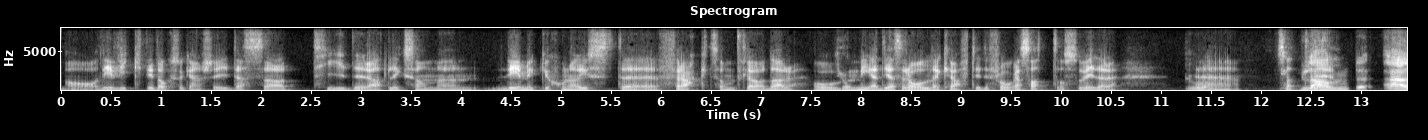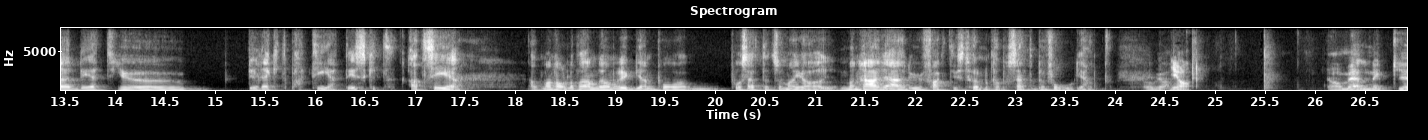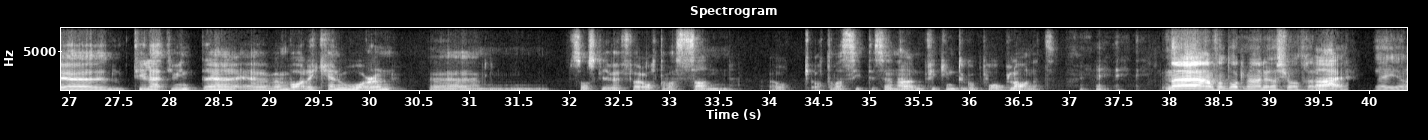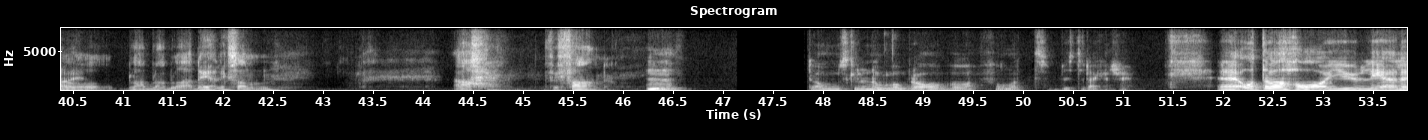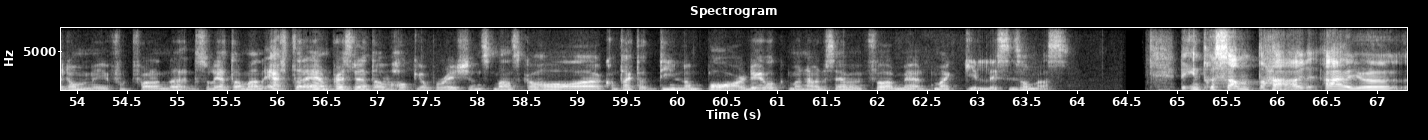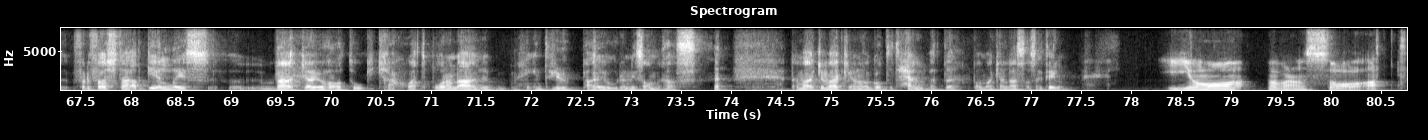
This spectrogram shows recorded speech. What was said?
Ja, det är viktigt också kanske i dessa tider att liksom eh, det är mycket journalistförakt som flödar och Jo. medias roll är kraftigt ifrågasatt och så vidare. Jo. Eh, Så att, eh, Ibland är det ju direkt patetiskt att se att man håller varandra om ryggen på, på sättet som man gör. Men här är det ju faktiskt 100% befogat. Oh, ja. ja, Ja, Melnick eh, tillät ju inte, eh, vem var det, Ken Warren eh, som skriver för Ottawa Sun och Ottawa Citizen. Han fick ju inte gå på planet. Nej, han får inte åka med deras chartrade Nej. plan, grejer Nej. och bla bla bla. Det är liksom... Ah, för fan. Mm. De skulle nog må bra av att få något byte där kanske. Eh, Ottawa har ju, le- eller de är fortfarande, så letar man efter en president of hockey operations. Man ska ha kontaktat Dean Lombardi och man hörde sig även för med Mike Gillis i somras. Det intressanta här är ju för det första att Gillis eh, verkar ju ha tokkraschat på den där intervjuperioden i somras. Den verkar verkligen ha gått åt helvete vad man kan läsa sig till. ja, vad var det han sa? Att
